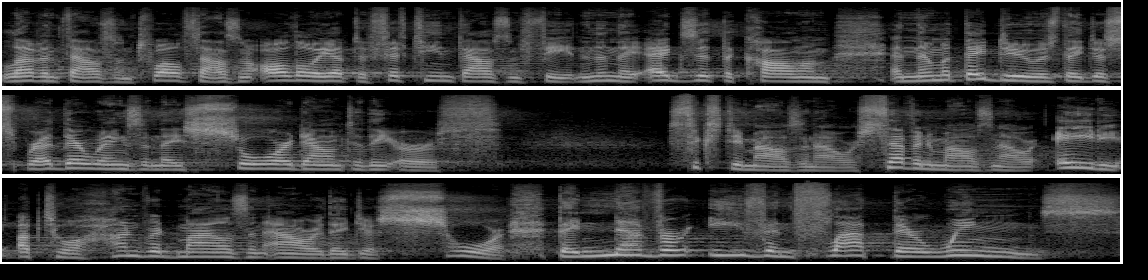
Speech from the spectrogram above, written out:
11,000, 12,000, all the way up to 15,000 feet. And then they exit the column. And then what they do is they just spread their wings and they soar down to the earth. 60 miles an hour, 70 miles an hour, 80, up to 100 miles an hour. They just soar. They never even flap their wings.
